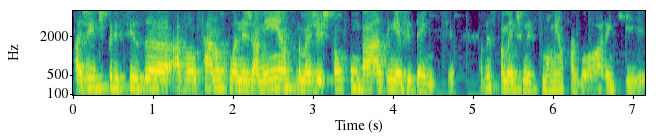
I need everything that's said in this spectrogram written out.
A gente precisa avançar num planejamento, numa gestão com base em evidência, principalmente nesse momento agora em que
